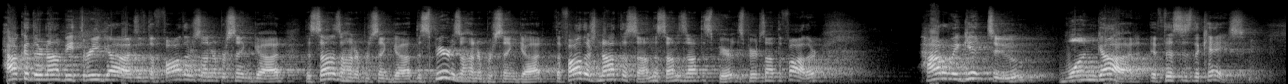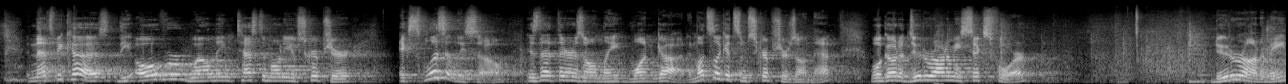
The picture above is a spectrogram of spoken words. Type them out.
How could there not be three gods if the Father is 100% God, the Son is 100% God, the Spirit is 100% God, the Father's not the Son, the Son is not the Spirit, the Spirit's not the Father? How do we get to one God if this is the case? And that's because the overwhelming testimony of Scripture, explicitly so, is that there is only one God. And let's look at some scriptures on that. We'll go to Deuteronomy 6 4. Deuteronomy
